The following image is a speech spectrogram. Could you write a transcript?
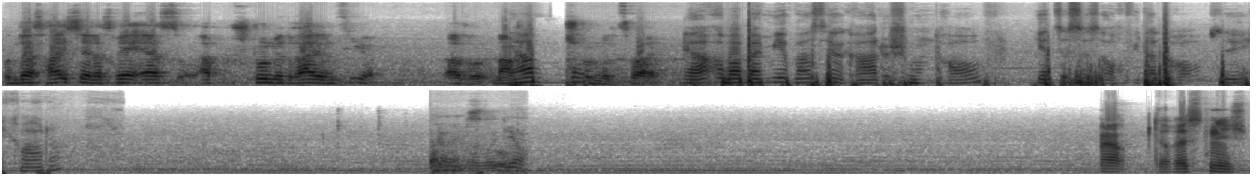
Und das heißt ja, das wäre erst ab Stunde 3 und 4. Also nach Ja. Stunde 2. Ja, aber bei mir war es ja gerade schon drauf. Jetzt ist es auch wieder drauf, sehe ich gerade. Ja, dir. Ja, der Rest nicht.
